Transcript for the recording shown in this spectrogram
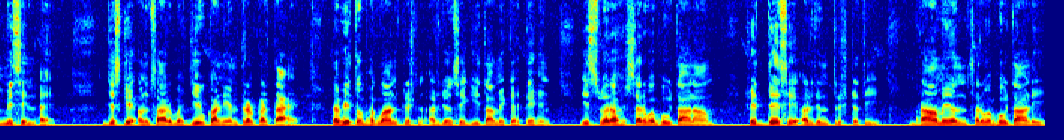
मिसिल है, जिसके अनुसार वह जीव का नियंत्रण करता है। तभी तो भगवान कृष्ण अर्जुन से गीता में कहते हैं, ईश्वर सर्वभूतानाम हृदय से अर्जुन तृष्टति भ्रामयन सर्वभूतानि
